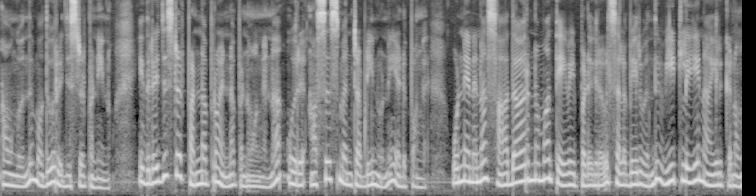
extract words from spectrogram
அவங்க வந்து மொதல் ரெஜிஸ்டர் பண்ணிடணும். இது ரெஜிஸ்டர் பண்ண அப்புறம் என்ன பண்ணுவாங்கன்னா ஒரு அசஸ்மெண்ட் அப்படின்னு ஒன்று எடுப்பாங்க. ஒன்று என்னென்னா சாதாரணமாக தேவைப்படுகிறவர் சில பேர் வந்து வீட்டிலையே நான் இருக்கணும்.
